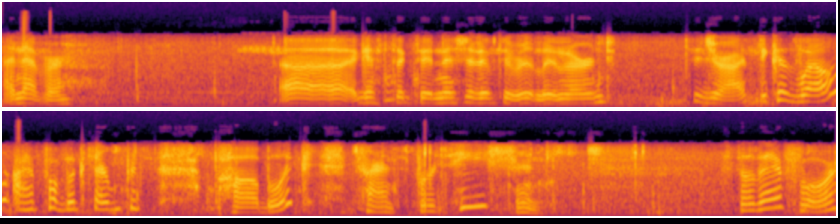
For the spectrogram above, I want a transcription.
I never, uh, I guess, took the initiative to really learn to drive because, well, I have public, public transportation. So therefore,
